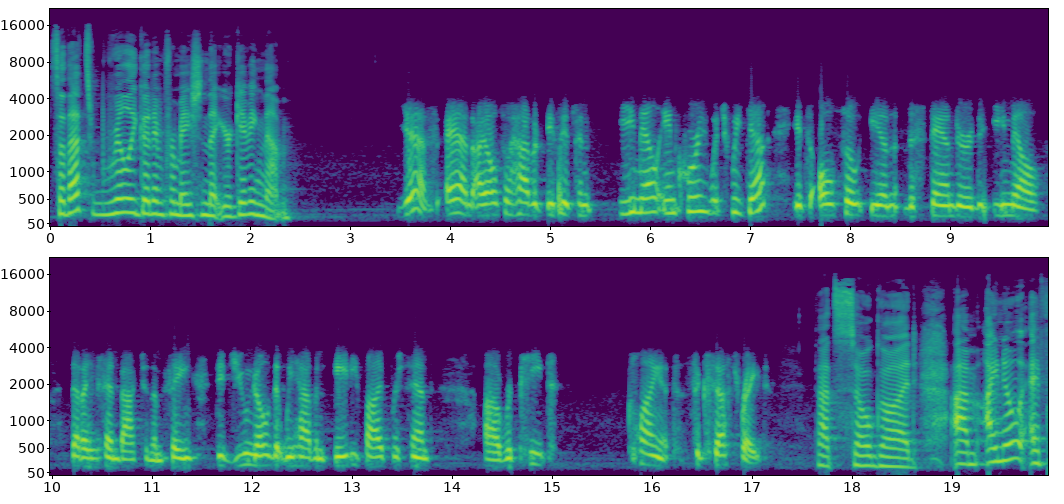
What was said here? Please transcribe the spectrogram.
So that's really good information that you're giving them. Yes, and I also have it if it's an email inquiry, which we get, it's also in the standard email that I send back to them saying, Did you know that we have an 85% uh, repeat client success rate? That's so good. Um, I know if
